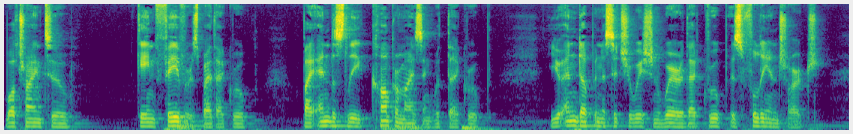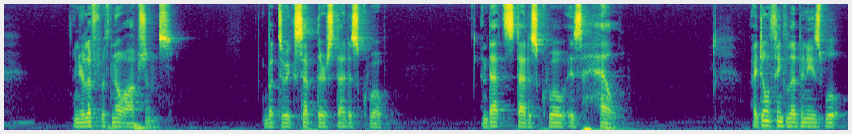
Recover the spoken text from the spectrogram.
while trying to gain favors by that group by endlessly compromising with that group you end up in a situation where that group is fully in charge and you're left with no options but to accept their status quo and that status quo is hell. I don't think Lebanese will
